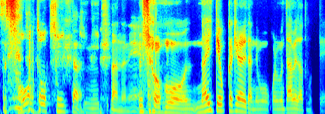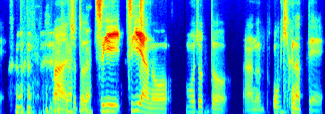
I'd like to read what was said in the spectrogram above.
相当気に入ったの気。に入ってたんだね。そう、もう泣いて追っかけられたんで、もうこれもダメだと思って。まあちょっと次、次あの、もうちょっと、あの、大きくなって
